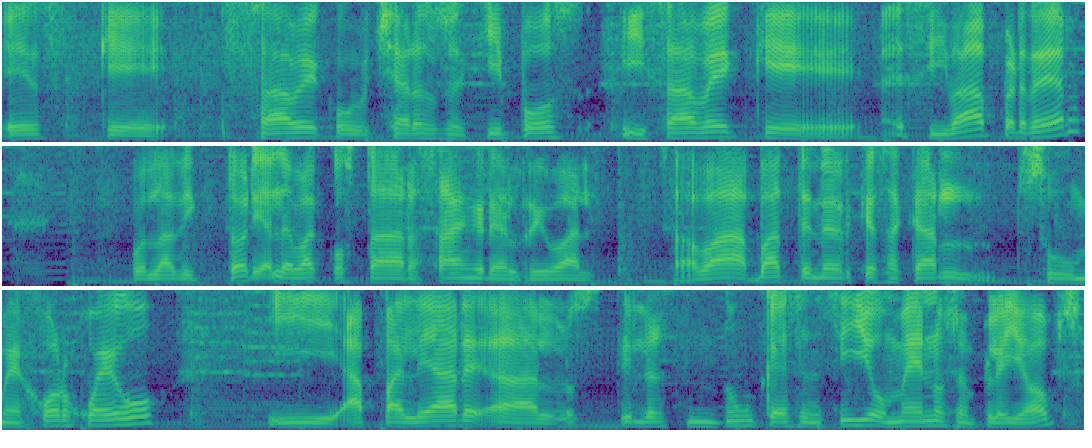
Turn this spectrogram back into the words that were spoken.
es que sabe coachar a sus equipos y sabe que si va a perder, pues la victoria le va a costar sangre al rival. O sea, va, va a tener que sacar su mejor juego y apalear a los Steelers nunca es sencillo, menos en playoffs.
